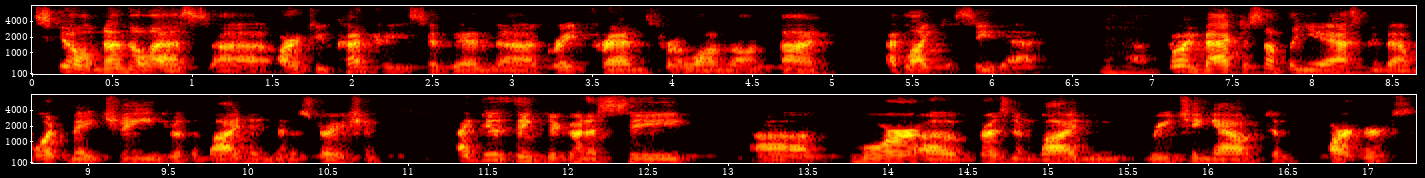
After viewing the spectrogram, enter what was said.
still, nonetheless, uh, our two countries have been uh, great friends for a long, long time. I'd like to see that. Mm-hmm. Uh, going back to something you asked me about what may change with the Biden administration, I do think you're going to see uh, more of President Biden reaching out to partners,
